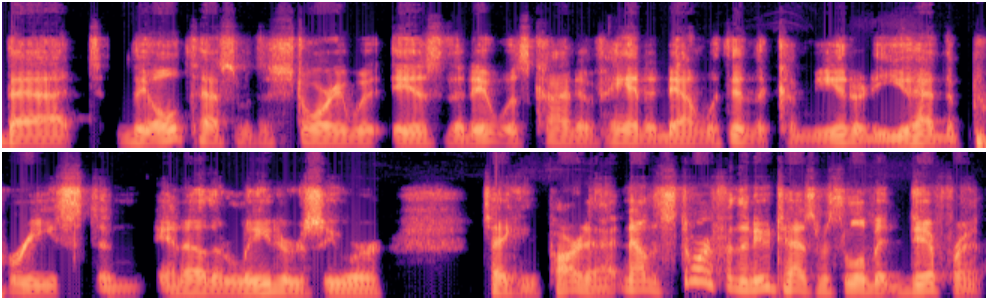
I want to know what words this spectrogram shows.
that the Old Testament, the story w- is that it was kind of handed down within the community. You had the priest and, and other leaders who were taking part of that. Now, the story for the New Testament is a little bit different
